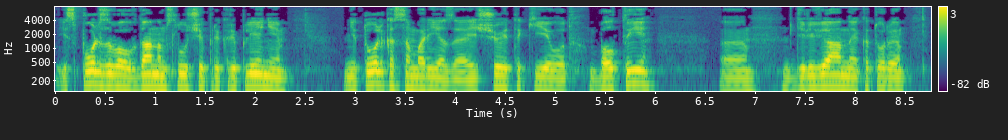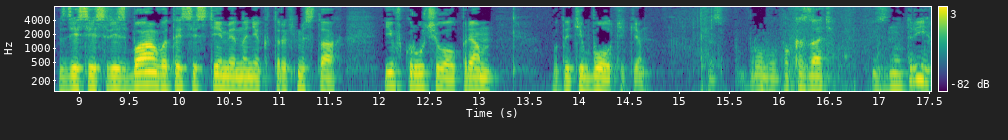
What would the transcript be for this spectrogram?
Использовал в данном случае при креплении не только саморезы, а еще и такие вот болты э, деревянные, которые здесь есть резьба в этой системе на некоторых местах. И вкручивал прям вот эти болтики. Сейчас попробую показать изнутри.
